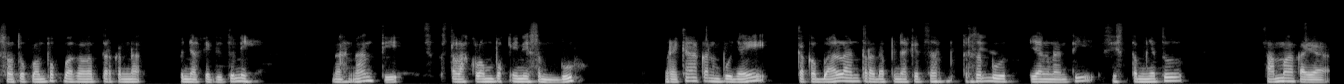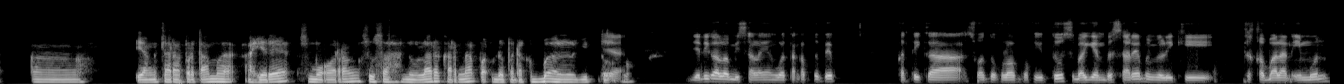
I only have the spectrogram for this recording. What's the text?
suatu kelompok bakal terkena penyakit itu nih. Nah nanti setelah kelompok ini sembuh, mereka akan mempunyai kekebalan terhadap penyakit ter- tersebut yang nanti sistemnya tuh sama kayak eh, yang cara pertama akhirnya semua orang susah nular karena udah pada kebal gitu. Iya. Jadi kalau misalnya yang gue tangkap tuh Pip, ketika suatu kelompok itu sebagian besarnya memiliki kekebalan imun,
